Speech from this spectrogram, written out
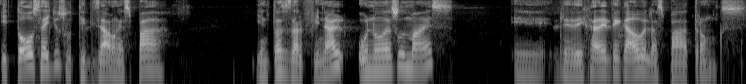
Y todos ellos utilizaban espada. Y entonces al final uno de sus maes eh, le deja de legado la espada Trunks.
